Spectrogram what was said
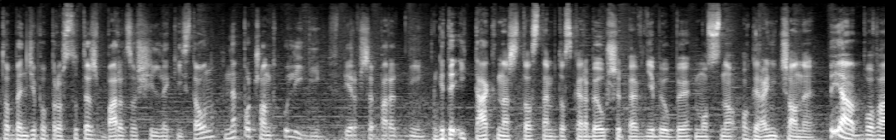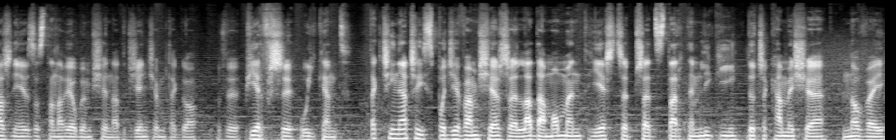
to będzie po prostu też bardzo silny keystone na początku ligi, w pierwsze parę dni, gdy i tak nasz dostęp do skarbeuszy pewnie byłby mocno ograniczony. Ja poważnie zastanawiałbym się nad wzięciem tego w pierwszy weekend. Tak czy inaczej spodziewam się, że lada moment jeszcze przed startem ligi doczekamy się nowej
